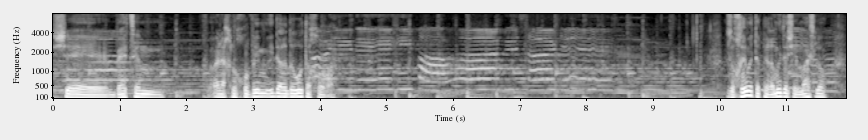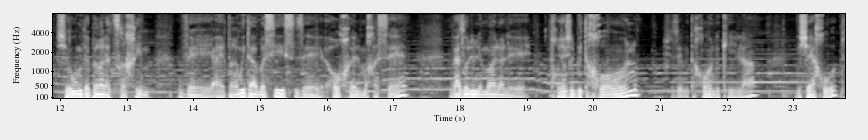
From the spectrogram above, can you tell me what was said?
שבעצם אנחנו חווים הידרדרות אחורה. זוכרים את הפירמידה של מאסלו, שהוא מדבר על הצרכים, והפירמידה הבסיס זה אוכל, מחסה, ואז עולים למעלה לתחושה של ביטחון, שזה ביטחון וקהילה, ושייכות,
